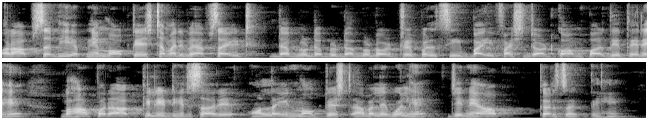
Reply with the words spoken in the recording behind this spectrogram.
और आप सभी अपने मॉक टेस्ट हमारी वेबसाइट www.triplec पर देते रहें। वहाँ पर आपके लिए ढेर सारे ऑनलाइन मॉक टेस्ट अवेलेबल हैं, जिन्हें आप कर सकते हैं।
